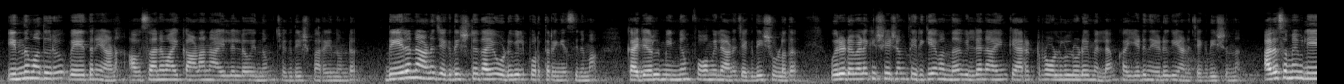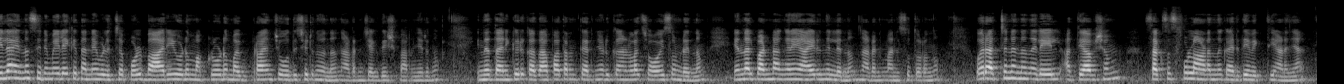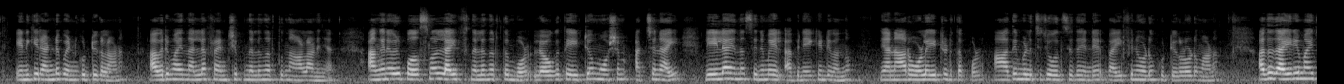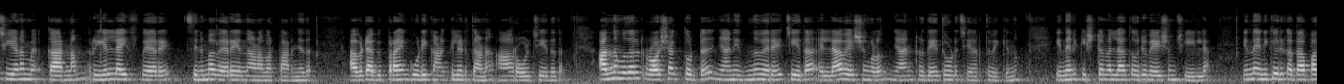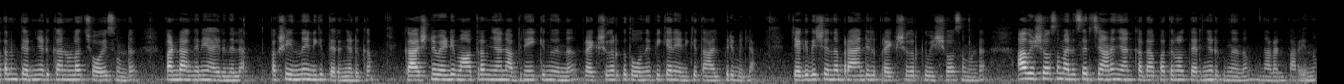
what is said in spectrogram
ഇന്നും അതൊരു വേദനയാണ്. അവസാനമായി കാണാനായില്ലല്ലോ എന്നും ജഗദീഷ് പറയുന്നുണ്ട്. ധീരനാണ് ജഗദീഷിന്റെതായ ഒടുവിൽ പുറത്തിറങ്ങിയ സിനിമ. കരിയറിൽ മിന്നും ഫോമിലാണ് ജഗദീഷ് ഉള്ളത് ഒരിടവേളയ്ക്ക് ശേഷം തിരികെ വന്ന് വില്ലനായും ക്യാരക്ടർ റോളുകളുടെയും എല്ലാം കയ്യടി നേടുകയാണ് ജഗദീഷ് എന്ന് അതേസമയം ലീല എന്ന സിനിമയിലേക്ക് തന്നെ വിളിച്ചപ്പോൾ ഭാര്യയോടും മക്കളോടും അഭിപ്രായം ചോദിച്ചിരുന്നുവെന്ന് നടൻ ജഗദീഷ് പറഞ്ഞിരുന്നു. ഇന്ന് തനിക്കൊരു കഥാപാത്രം തിരഞ്ഞെടുക്കാനുള്ള ചോയ്സ് ഉണ്ടെന്നും എന്നാൽ പണ്ട് അങ്ങനെ ആയിരുന്നില്ലെന്നും നടൻ മനസ്സ് തുറന്നു. ഒരച്ഛൻ എന്ന നിലയിൽ അത്യാവശ്യം സക്സസ്ഫുൾ ആണെന്ന് കരുതിയ വ്യക്തിയാണ് ഞാൻ. എനിക്ക് രണ്ട് പെൺകുട്ടികളാണ്. അവരുമായി നല്ല ഫ്രണ്ട്ഷിപ്പ് നിലനിർത്തുന്ന ആളാണ് ഞാൻ. അങ്ങനെ ഒരു പേഴ്സണൽ ലൈഫ് നിലനിർത്തുമ്പോൾ ലോകത്തെ ഏറ്റവും മോശം അച്ഛനായി ലീല എന്ന സിനിമയിൽ അഭിനയിക്കേണ്ടി വന്നു. ഞാൻ ആ റോൾ ഏറ്റെടുത്തപ്പോൾ ആദ്യം വിളിച്ച് ചോദിച്ചത് എന്റെ വൈഫിനോടും കുട്ടികളോടുമാണ്. അത് ധൈര്യമായി ചെയ്യണം കാരണം റിയൽ ലൈഫ് വേറെ സിനിമ വേറെ എന്നാണ് അവർ പറഞ്ഞത്. അവരുടെ അഭിപ്രായം കൂടി കണക്കിലെടുത്താണ് ആ റോൾ ചെയ്തത്. അന്ന് മുതൽ റോഷാക്ക് തൊട്ട് ഞാൻ ഇന്ന് വരെ ചെയ്ത എല്ലാ വേഷങ്ങളും ഞാൻ ഹൃദയത്തോട് ചേർത്ത് വെക്കുന്നു. ഇന്ന് എനിക്ക് ഇഷ്ടമല്ലാത്ത ഒരു വേഷം ചെയ്യില്ല. ഇന്ന് എനിക്കൊരു കഥാപാത്രം തിരഞ്ഞെടുക്കാനുള്ള ചോയ്സ് ഉണ്ട്. പണ്ട് അങ്ങനെ ആയിരുന്നില്ല. പക്ഷേ ഇന്ന് എനിക്ക് തിരഞ്ഞെടുക്കാം. കാശിന് വേണ്ടി മാത്രം ഞാൻ അഭിനയിക്കുന്നുവെന്ന് പ്രേക്ഷകർക്ക് തോന്നിപ്പിക്കാൻ എനിക്ക് താല്പര്യമില്ല. ജഗദീഷ് എന്ന ബ്രാൻഡിൽ പ്രേക്ഷകർക്ക് വിശ്വാസമുണ്ട്. ആ വിശ്വാസം അനുസരിച്ചാണ് ഞാൻ കഥാപാത്രങ്ങൾ തിരഞ്ഞെടുക്കുന്നതെന്നും നടൻ പറയുന്നു.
